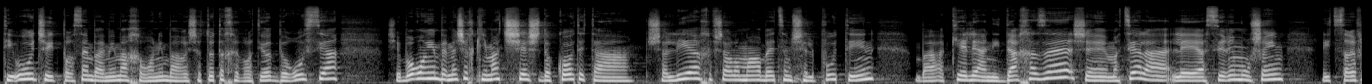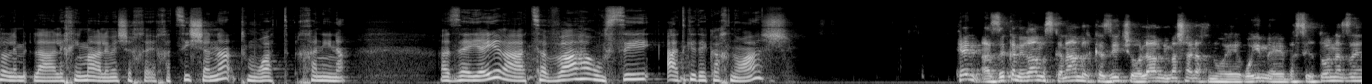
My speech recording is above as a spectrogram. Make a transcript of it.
תיעוד שהתפרסם בימים האחרונים ברשתות החברתיות ברוסיה, שבו רואים במשך כמעט שש דקות את השליח, אפשר לומר בעצם, של פוטין בכלא הנידח הזה, שמציע לאסירים מורשעים להצטרף ללחימה למשך אה, חצי שנה תמורת חנינה. אז אה, יאיר, הצבא הרוסי עד כדי כך נואש? כן, אז זה כנראה המסקנה המרכזית שעולה ממה שאנחנו אה, רואים בסרטון הזה.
